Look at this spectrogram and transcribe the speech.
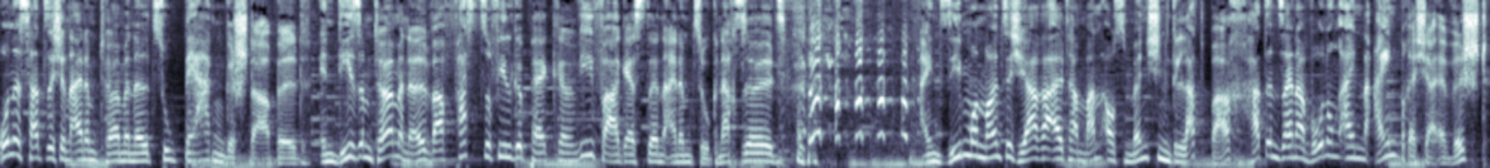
und es hat sich in einem Terminal zu Bergen gestapelt. In diesem Terminal war fast so viel Gepäck wie Fahrgäste in einem Zug nach Sylt. Ein 97 Jahre alter Mann aus Mönchengladbach hat in seiner Wohnung einen Einbrecher erwischt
